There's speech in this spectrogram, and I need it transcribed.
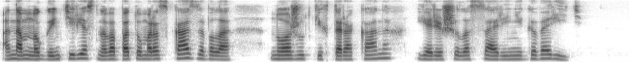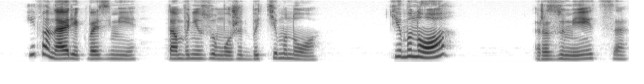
Она много интересного потом рассказывала, но о жутких тараканах я решила Саре не говорить. «И фонарик возьми, там внизу может быть темно». «Темно?» Разумеется,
